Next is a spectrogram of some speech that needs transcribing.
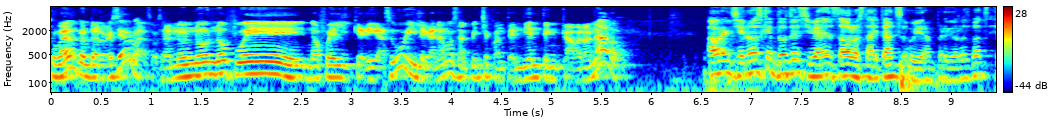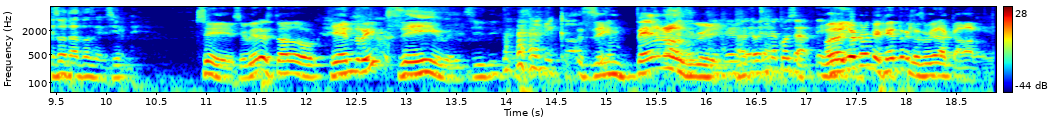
jugaron contra reservas. O sea, no, no, no, fue, no fue el que digas, uy, le ganamos al pinche contendiente encabronado. Ahora insinúas que entonces si hubieran estado los Titans hubieran perdido los Bats. Eso tratas de decirme. Sí, si hubiera estado Henry, sí, güey. sí. Sin pedos, güey. Te voy a decir una cosa. eh, O sea, yo creo que Henry los hubiera acabado. güey.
